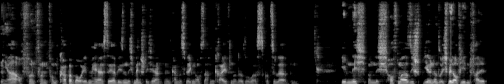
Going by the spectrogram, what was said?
ja, auch von, von, vom Körperbau eben her ist er ja wesentlich menschlicher und kann deswegen auch Sachen greifen oder sowas. Godzilla eben nicht. Und ich hoffe mal, sie spielen, also ich will auf jeden Fall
